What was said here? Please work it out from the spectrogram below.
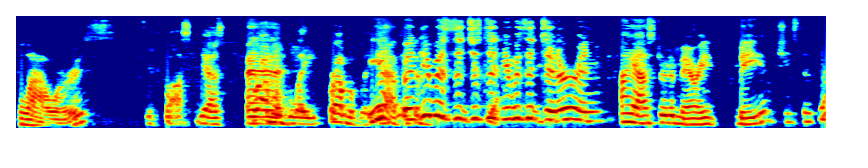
flowers. It's possible. Yes, Uh, probably, probably. Yeah, It- but it, it was a- just a, yeah. it was a dinner, and I asked her to marry me, and she said, "Yeah."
